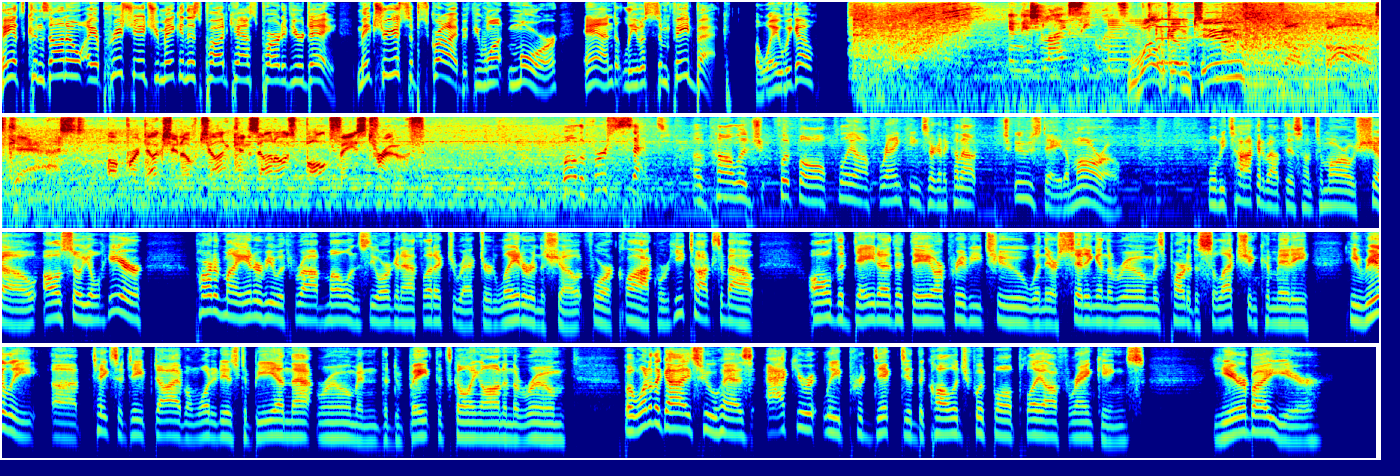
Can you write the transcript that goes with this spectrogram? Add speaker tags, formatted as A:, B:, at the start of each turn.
A: Hey, it's Canzano. I appreciate you making this podcast part of your day. Make sure you subscribe if you want more and leave us some feedback. Away we go.
B: Initialize sequence.
C: Welcome to the Baldcast, a production of John Canzano's Bald Faced Truth.
D: Well, the first set of college football playoff rankings are going to come out Tuesday, tomorrow. We'll be talking about this on tomorrow's show. Also, you'll hear part of my interview with Rob Mullens, the Oregon athletic director, later in the show at 4 o'clock, where he talks about all the data that they are privy to when they're sitting in the room as part of the selection committee. He really uh, takes a deep dive on what it is to be in that room and the debate that's going on in the room. But one of the guys who has accurately predicted the college football playoff rankings year by year,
